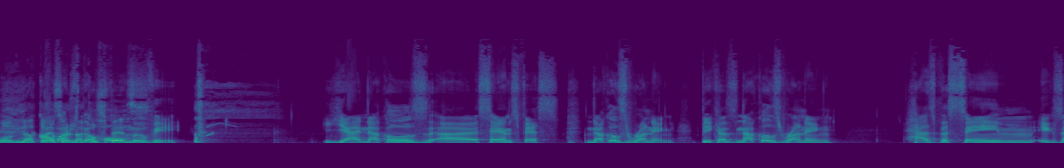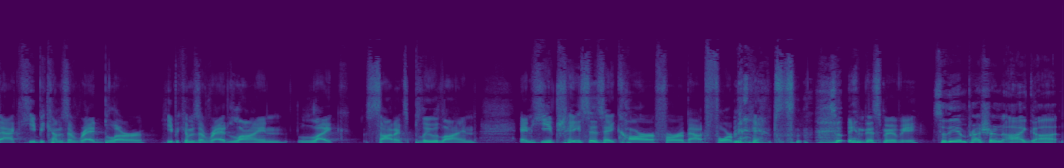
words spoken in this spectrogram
Well, I Knuckles watched or Knuckles the whole fists? movie. yeah, Knuckles uh, sans fists. Knuckles running because Knuckles running has the same exact. He becomes a red blur. He becomes a red line like Sonic's blue line, and he chases a car for about four minutes in this movie. So the impression I got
